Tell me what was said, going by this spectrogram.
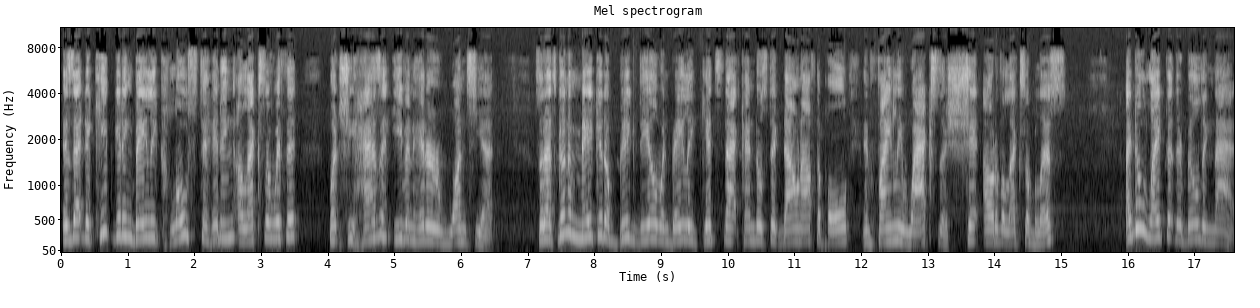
is that they keep getting Bayley close to hitting Alexa with it, but she hasn't even hit her once yet. So that's going to make it a big deal when Bayley gets that kendo stick down off the pole and finally whacks the shit out of Alexa Bliss. I do like that they're building that.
